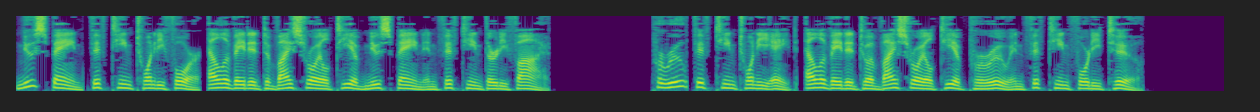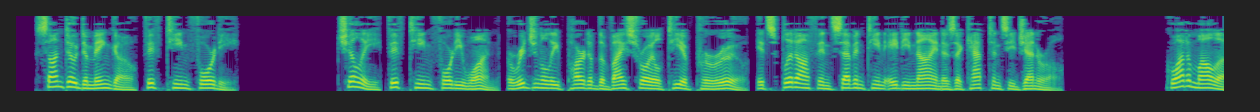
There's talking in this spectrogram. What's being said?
New Spain 1524, elevated to Viceroyalty of New Spain in 1535. Peru 1528, elevated to a Viceroyalty of Peru in 1542. Santo Domingo 1540. Chile 1541, originally part of the Viceroyalty of Peru, it split off in 1789 as a captaincy general. Guatemala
